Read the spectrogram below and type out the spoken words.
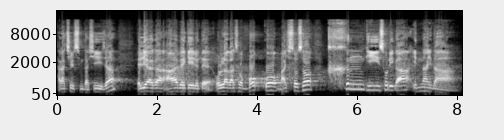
다 같이 읽습니다. 시작. 엘리야가 아합에게 이르되 올라가서 먹고 마시소서 큰 비 소리가 있나이다.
